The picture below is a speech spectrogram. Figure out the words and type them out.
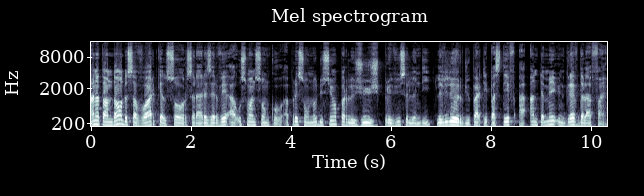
En attendant de savoir quel sort sera réservé à Ousmane Sonko après son audition par le juge prévu ce lundi, le leader du parti PASTEF a entamé une grève de la faim.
